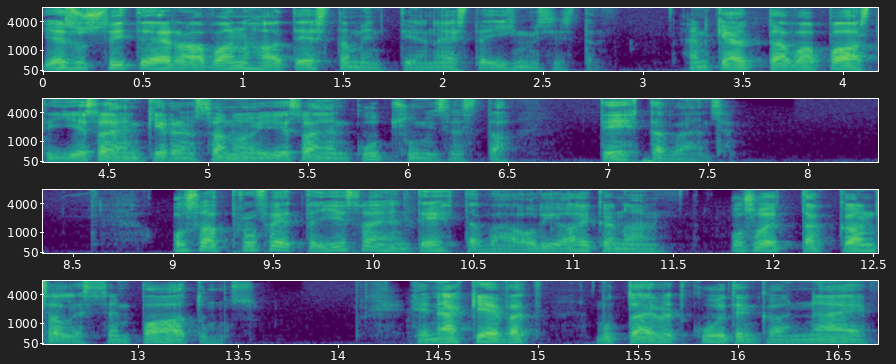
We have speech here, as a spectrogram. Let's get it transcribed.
Jeesus siteeraa vanhaa testamenttia näistä ihmisistä. Hän käyttää vapaasti Jesajan kirjan sanoja Jesajan kutsumisesta tehtäväänsä. Osa profeetta Jesajan tehtävää oli aikanaan osoittaa kansalle sen paatumus. He näkevät, mutta eivät kuitenkaan näe.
